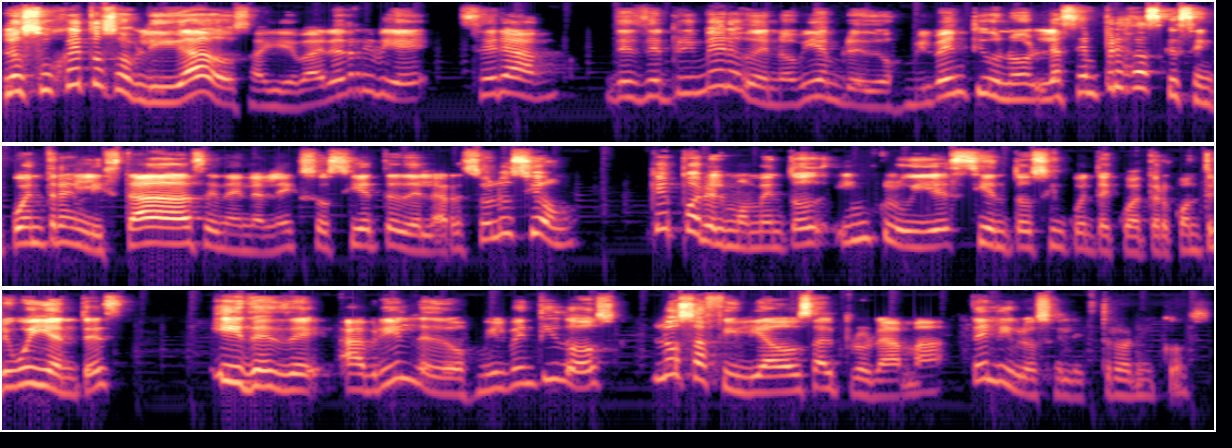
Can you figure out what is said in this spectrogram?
Los sujetos obligados a llevar el RIE serán, desde el 1 de noviembre de 2021, las empresas que se encuentren listadas en el anexo 7 de la resolución, que por el momento incluye 154 contribuyentes, y desde abril de 2022, los afiliados al programa de libros electrónicos.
